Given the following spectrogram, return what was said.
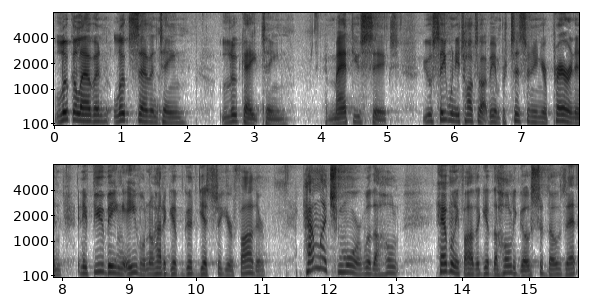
Luke 11, Luke 17, Luke 18, and Matthew 6, you'll see when he talks about being persistent in your prayer and, and if you being evil know how to give good gifts to your Father, how much more will the whole, Heavenly Father give the Holy Ghost to those that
